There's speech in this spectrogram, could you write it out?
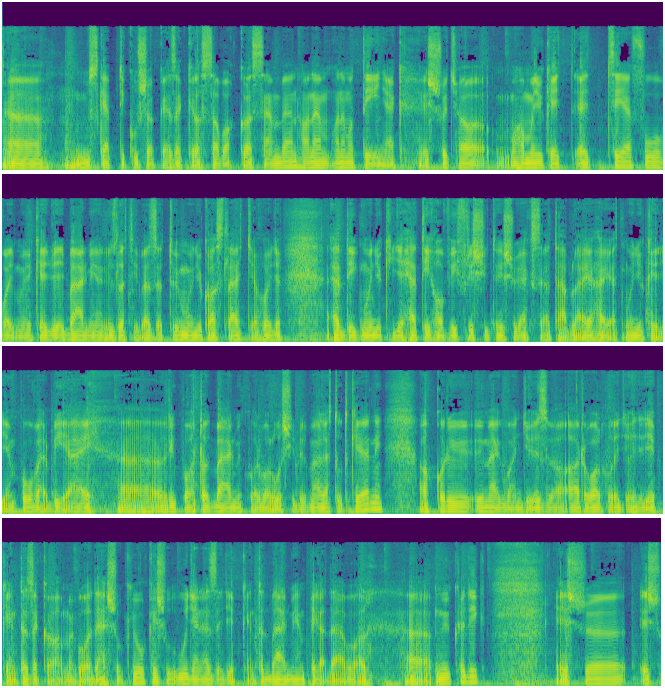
uh, szkeptikusak ezekkel a szavakkal szemben, hanem, hanem a tények, és hogyha ha mondjuk egy, egy CFO, vagy mondjuk egy, egy bármilyen üzleti vezető mondjuk azt látja, hogy eddig mondjuk így a heti havi frissítésű Excel táblája helyett mondjuk egy ilyen Power BI uh, riportot bármikor valós időben le tud kérni, akkor ő, ő meg van győzve arról, hogy, hogy egyébként ezek a megoldások jók, és ugyanez egyébként tehát bármilyen példával uh, működik. És, uh, és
